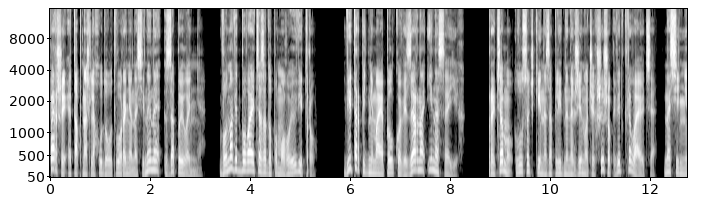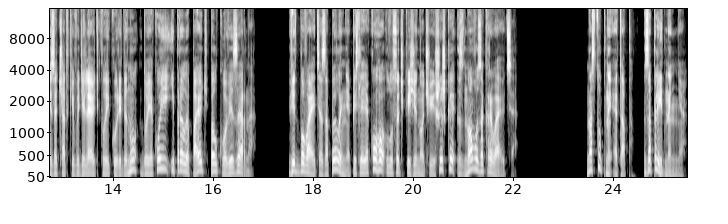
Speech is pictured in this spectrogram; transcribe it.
Перший етап на шляху до утворення насінини запилення. Воно відбувається за допомогою вітру. Вітер піднімає пилкові зерна і несе їх. При цьому лусочки незапліднених жіночих шишок відкриваються, насінні зачатки виділяють клейку рідину, до якої і прилипають пилкові зерна. Відбувається запилення, після якого лусочки жіночої шишки знову закриваються. Наступний етап запліднення.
